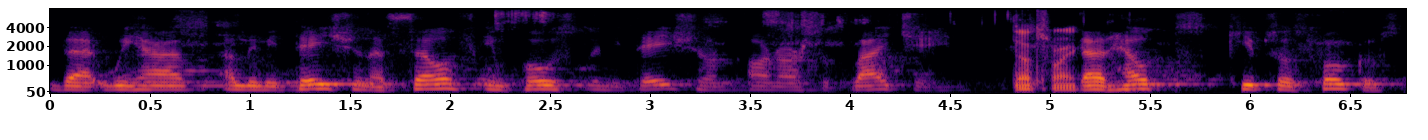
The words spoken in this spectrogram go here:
that we have a limitation, a self-imposed limitation on our supply chain That's right. that helps keeps us focused.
